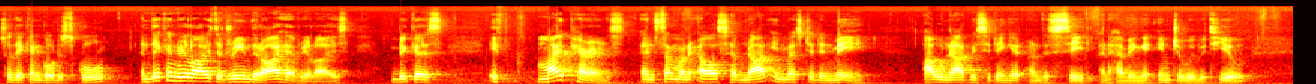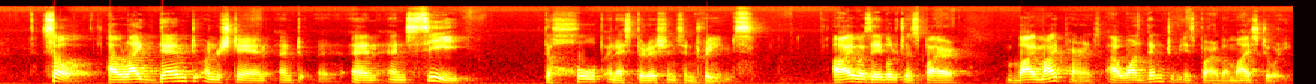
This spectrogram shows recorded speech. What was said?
so they can go to school and they can realize the dream that I have realized because if my parents and someone else have not invested in me, I would not be sitting here on this seat and having an interview with you. So I would like them to understand and, to, and, and see the hope and aspirations and dreams. I was able to inspire by my parents. I want them to be inspired by my story.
